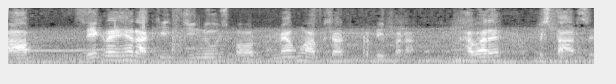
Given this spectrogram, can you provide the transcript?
आप देख रहे हैं राखी जी न्यूज़ और मैं हूँ आपके साथ प्रदीप बना। खबर है विस्तार से।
